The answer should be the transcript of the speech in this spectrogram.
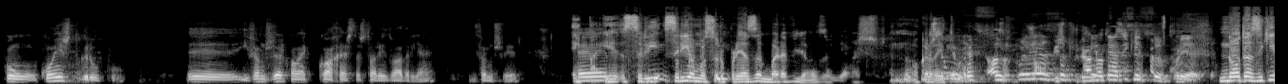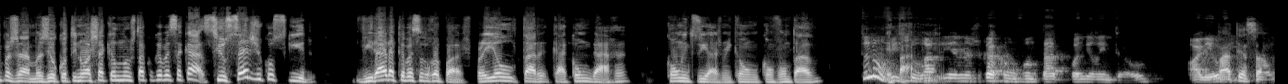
com, com este grupo, eh, e vamos ver como é que corre esta história do Adriano. Vamos ver. Epá, Eh, seria, seria uma surpresa maravilhosa, mas não acredito. é surpresa, é surpresa. Noutras equipas já, mas eu continuo a achar que ele não está com a cabeça cá. Se o Sérgio conseguir virar a cabeça do rapaz para ele estar cá com garra, com entusiasmo e com, com vontade, Tu não Epá, viste o Adriano jogar com vontade quando ele entrou? Olha, eu Pá, atenção.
